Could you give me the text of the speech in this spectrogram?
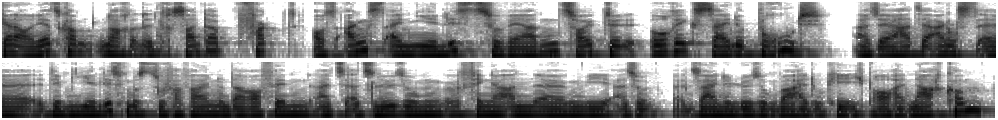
Genau, und jetzt kommt noch ein interessanter Fakt. Aus Angst, ein Nihilist zu werden, zeugte Oryx seine Brut. Also er hatte Angst, äh, dem Nihilismus zu verfallen und daraufhin als, als Lösung fing er an, irgendwie, also seine Lösung war halt, okay, ich brauche halt Nachkommen.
